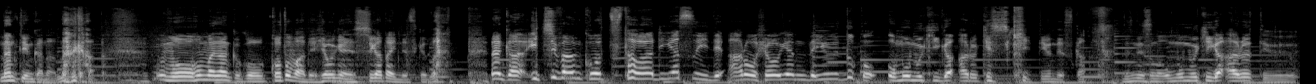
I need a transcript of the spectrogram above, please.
う、なんていうんかな。なんか、もうほんまになんかこう言葉で表現しがたいんですけど、なんか一番こう伝わりやすいであろう表現で言うと、こう、趣がある景色っていうんですか全然その趣があるっていう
